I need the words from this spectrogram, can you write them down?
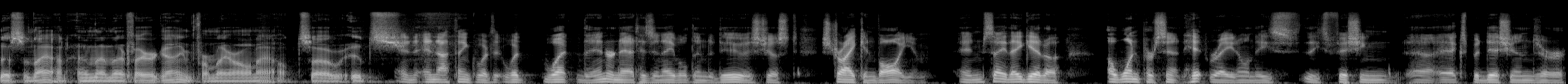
this and that, and then they're fair game from there on out. So it's and and I think what what what the internet has enabled them to do is just strike in volume and say they get a a one percent hit rate on these these fishing uh, expeditions or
